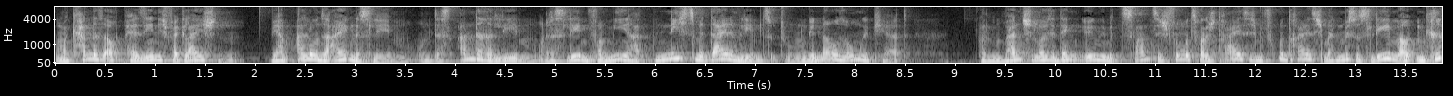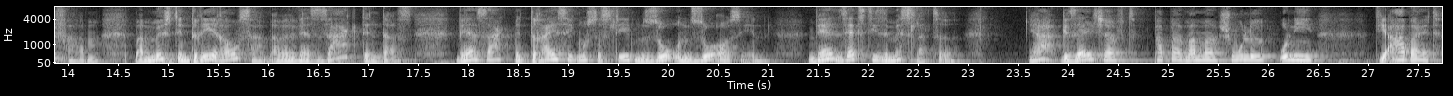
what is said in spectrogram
Und man kann das auch per se nicht vergleichen. Wir haben alle unser eigenes Leben und das andere Leben oder das Leben von mir hat nichts mit deinem Leben zu tun und genauso umgekehrt. Und manche Leute denken irgendwie mit 20, 25, 30, mit 35, man müsste das Leben im Griff haben. Man müsste den Dreh raus haben. Aber wer sagt denn das? Wer sagt, mit 30 muss das Leben so und so aussehen? Wer setzt diese Messlatte? Ja, Gesellschaft, Papa, Mama, Schule, Uni, die Arbeit.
